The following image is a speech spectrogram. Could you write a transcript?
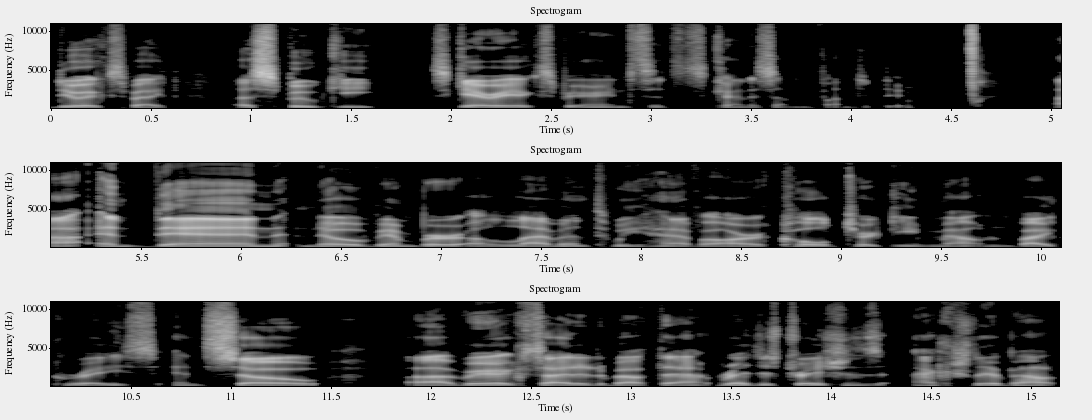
do expect a spooky, scary experience. It's kind of something fun to do. Uh, and then November 11th, we have our Cold Turkey mountain bike race. And so, uh, very excited about that. Registration is actually about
